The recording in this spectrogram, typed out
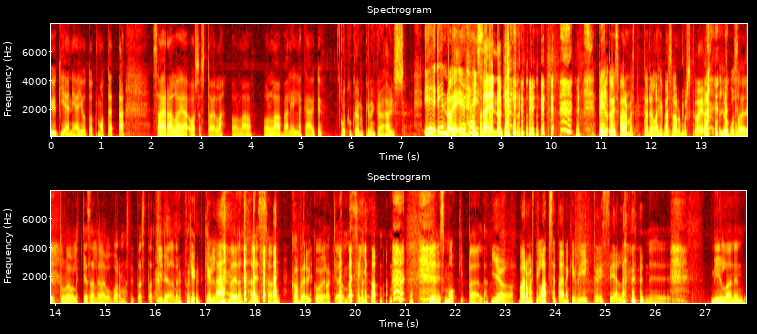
hygieniajutut, mutta että sairaaloja osastoilla ollaan, ollaan välillä käyty. Oletko käynyt kenenkään häissä? Ei, en ole, ei, häissä en ole käynyt. Peetu olisi varmasti todella hyvä sormuskoira. Joku sai tulevalle kesälle aivan varmasti tästä idean, että Ky- kyllä. meidän häissä on kaverikoira käymässä. Joo. Pieni smokki päällä. Joo, varmasti lapset ainakin viihtyisi siellä. Niin. Millainen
